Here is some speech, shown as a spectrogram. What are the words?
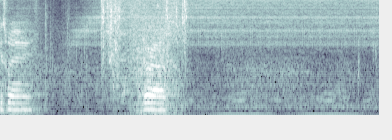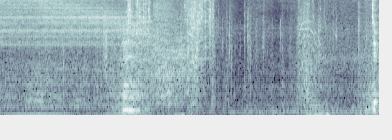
This way. Dora. Eh. Do-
